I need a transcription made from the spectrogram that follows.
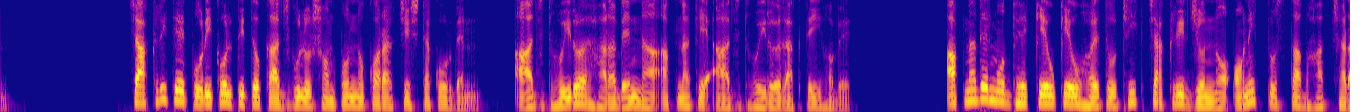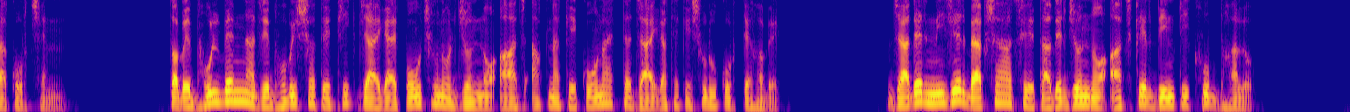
চাকরিতে পরিকল্পিত কাজগুলো সম্পন্ন করার চেষ্টা করবেন। আজ ধৈর্য হারাবেন না, আপনাকে আজ ধৈর্য রাখতেই হবে। আপনাদের মধ্যে কেউ কেউ হয়তো ঠিক চাকরির জন্য অনেক প্রস্তাব হাতছাড়া করছেন। তবে ভুলবেন না যে ভবিষ্যতে ঠিক জায়গায় পৌঁছনোর জন্য আজ আপনাকে কোন একটা জায়গা থেকে শুরু করতে হবে। যাদের নিজের ব্যবসা আছে তাদের জন্য আজকের দিনটি খুব ভালো।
